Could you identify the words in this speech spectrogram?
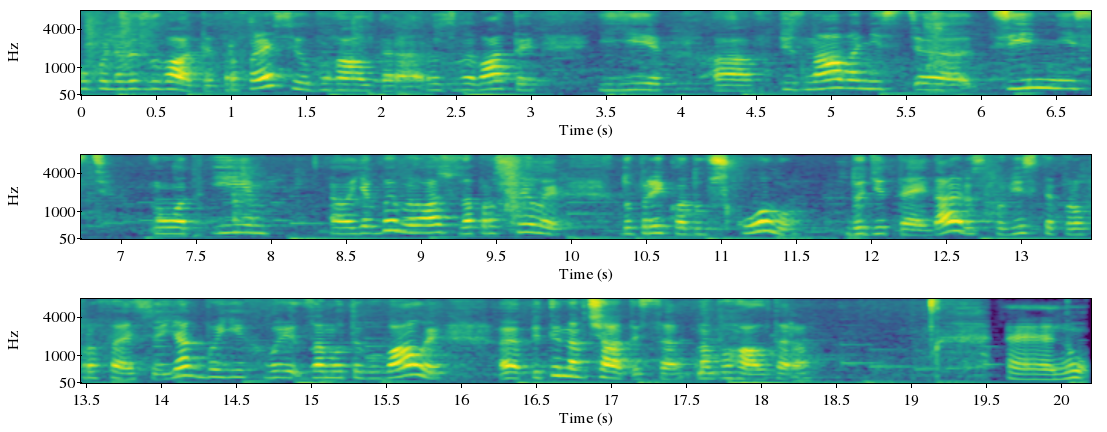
популяризувати професію бухгалтера, розвивати її е, впізнаваність, цінність. От і е, якби ви вас запросили до прикладу в школу до дітей, да, розповісти про професію, як би їх ви замотивували е, піти навчатися на бухгалтера? Е, ну,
